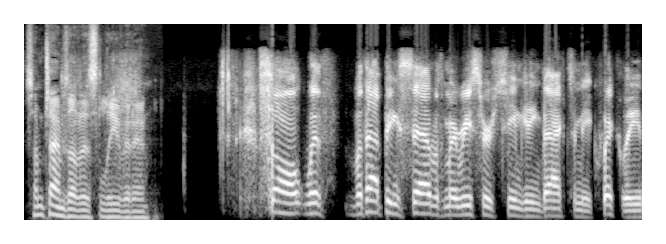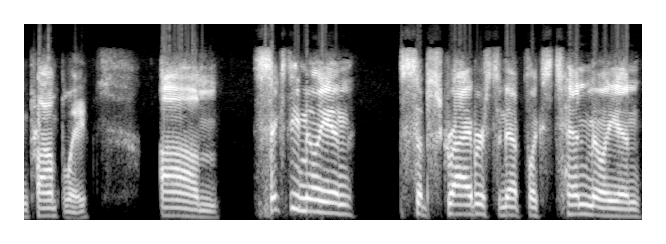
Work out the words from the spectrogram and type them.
Sometimes I'll just leave it in. so with with that being said with my research team getting back to me quickly and promptly um 60 million subscribers to netflix 10 million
